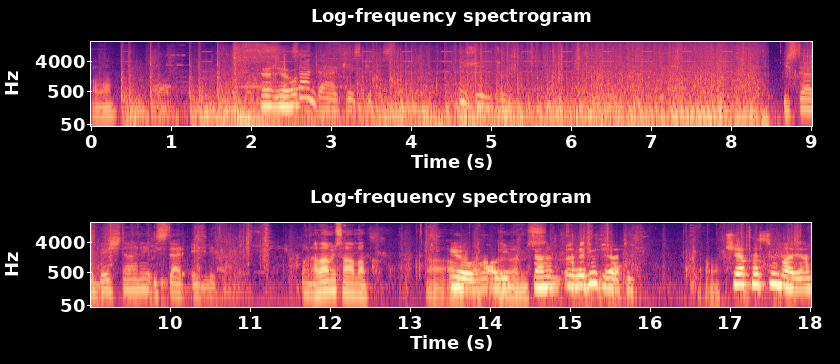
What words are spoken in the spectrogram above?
Tamam. Gözüyor. Sen de herkes gibisin. Üzüldüm. İster 5 tane ister 50 tane. Bana Alamışsan adam. Aa, Yo alayım. Ölmemiş. Canım ölmedim ki zaten. Şey yapasım var ya.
